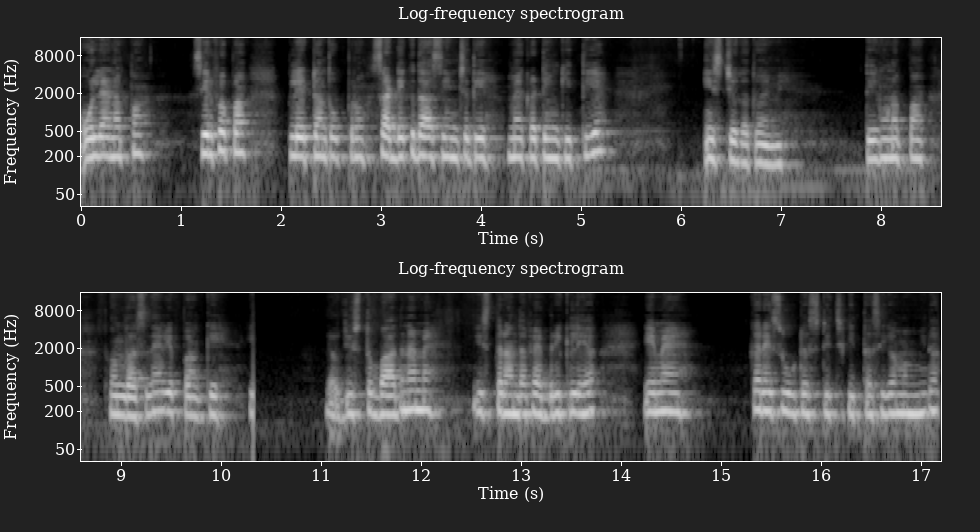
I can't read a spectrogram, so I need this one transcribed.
ਉਹ ਲੈਣਾ ਆਪਾਂ। ਸਿਰਫ ਆਪਾਂ ਪਲੇਟਾਂ ਤੋਂ ਉੱਪਰੋਂ, ਸਾਢੇ ਕੁ 10 ਇੰਚ ਦੀ ਮੈਂ ਕਟਿੰਗ ਕੀਤੀ ਹੈ। ਇਸ ਜਗ੍ਹਾ ਤੋਂ ਐਵੇਂ। ਤੇ ਹੁਣ ਆਪਾਂ ਤੁਹਾਨੂੰ ਦੱਸਦੇ ਹਾਂ ਵੀ ਆਪਾਂ ਅੱਗੇ ਲਓ ਜਿਸ ਤੋਂ ਬਾਅਦ ਨਾ ਮੈਂ ਇਸ ਤਰ੍ਹਾਂ ਦਾ ਫੈਬਰਿਕ ਲਿਆ। ਇਹ ਮੈਂ ਘਰੇ ਸੂਟ ਸਟਿਚ ਕੀਤਾ ਸੀਗਾ ਮੰਮੀ ਦਾ।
